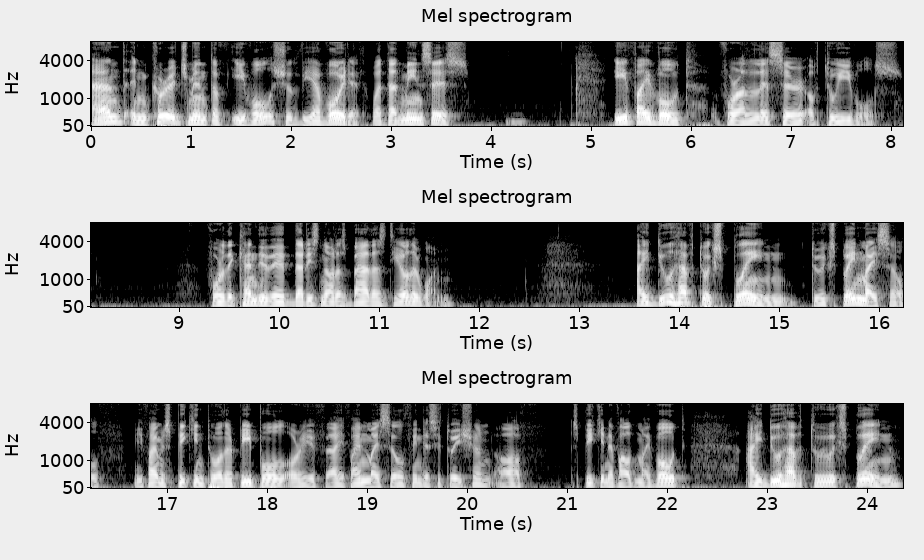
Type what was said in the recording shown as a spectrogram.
and encouragement of evil should be avoided. What that means is if I vote for a lesser of two evils, for the candidate that is not as bad as the other one, I do have to explain to explain myself if I'm speaking to other people or if I find myself in the situation of speaking about my vote, I do have to explain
